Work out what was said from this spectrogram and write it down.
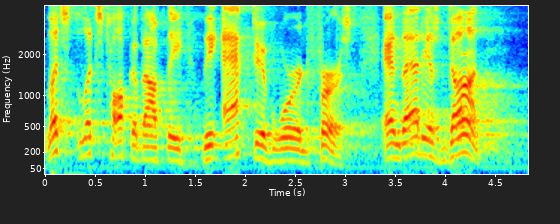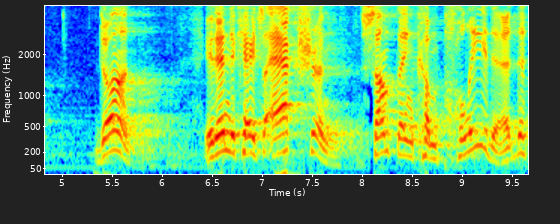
Let's, let's talk about the, the active word first, and that is done. Done. It indicates action, something completed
